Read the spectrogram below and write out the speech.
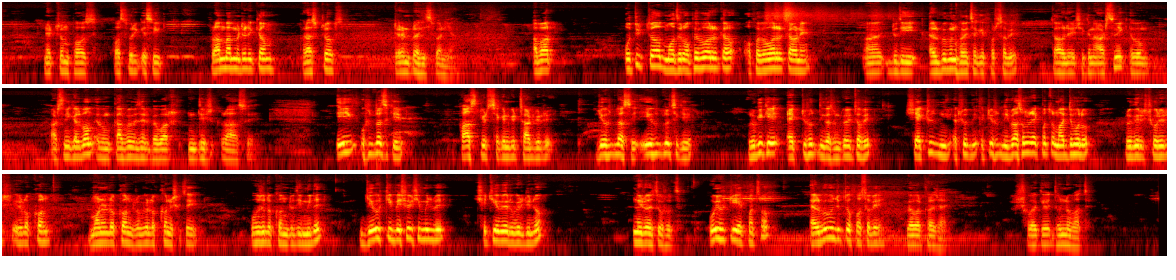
natrum phos, phosphoric acid plumbum metallicum rhus tox tarentula hispanica. আবার অতিরিক্ত মদের অপব্যবহারের অপব্যবহারের কারণে যদি অ্যালবুমিন হয়ে থাকে ফরসাবে, তাহলে সেখানে আর্সেনিক এবং আর্সেনিক অ্যালবাম এবং কার্বোভেজের ব্যবহার নির্দেশ করা আছে। এই ওষুধগুলো থেকে first grade second grade third গ্রেডের যে ওষুধগুলো আছে, এই ওষুধগুলো থেকে রোগীকে একটি ওষুধ নির্বাচন করে দিতে হবে। সে একটি ওষুধ নি- একটি ওষুধ- নির্বাচনের একমাত্র মাধ্যম হলো রোগীর শরীর, এর লক্ষণ, মনের লক্ষণ, রোগের লক্ষণের সাথে ওষুধের লক্ষণ যদি মিলে, যে ওষুধটি বেশি বেশি মিলবে সেটি হবে রোগের জন্য নির্বাচিত ওষুধ। ওই ওষুধটি একমাত্র অ্যালবুমযুক্ত ফসবে ব্যবহার করা যায়। সবাইকে ধন্যবাদ।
